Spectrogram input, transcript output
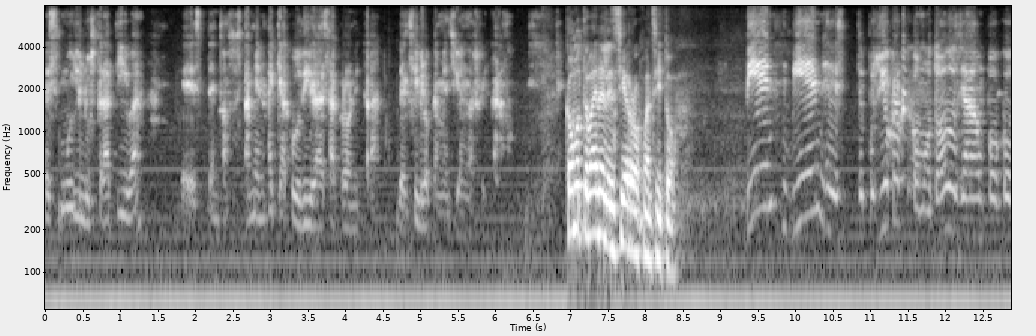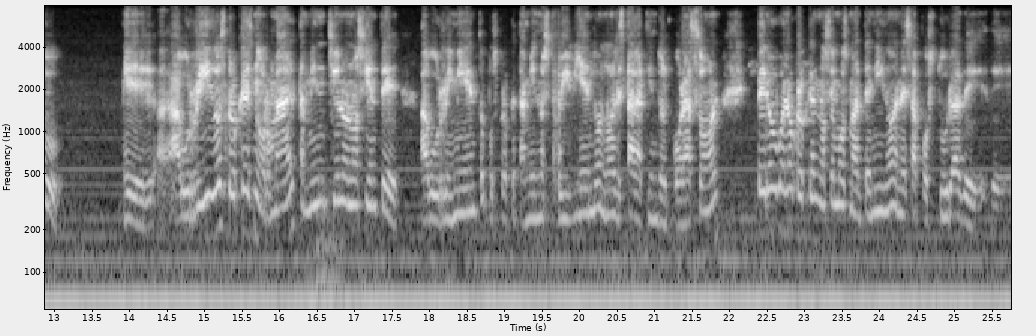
es muy ilustrativa este, entonces también hay que acudir a esa crónica del siglo que mencionas, Ricardo. ¿Cómo te va en el encierro, Juancito? Bien, bien, este, pues yo creo que como todos ya un poco eh, aburridos, creo que es normal, también si uno no siente aburrimiento, pues creo que también no está viviendo, no le está latiendo el corazón, pero bueno, creo que nos hemos mantenido en esa postura de de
